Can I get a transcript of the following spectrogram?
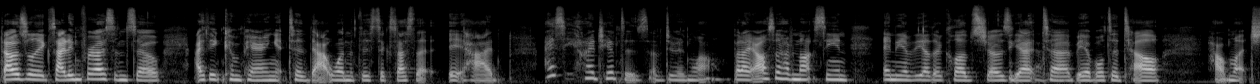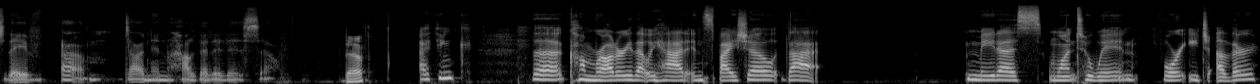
that was really exciting for us. And so I think comparing it to that one, with the success that it had. I see high chances of doing well, but I also have not seen any of the other clubs' shows yet to be able to tell how much they've um, done and how good it is. So Beth? I think the camaraderie that we had in Spy Show that made us want to win for each other.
